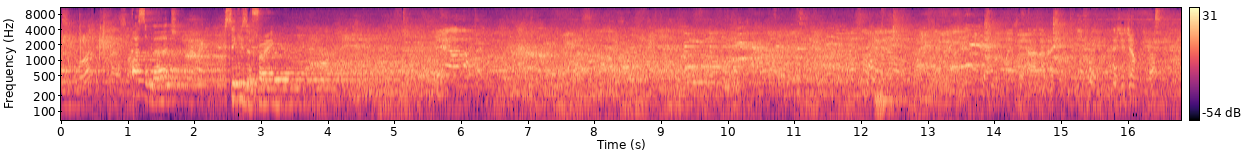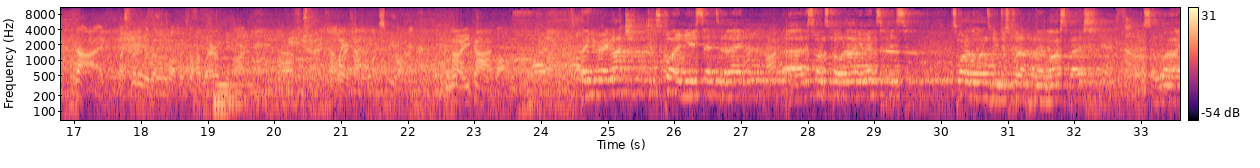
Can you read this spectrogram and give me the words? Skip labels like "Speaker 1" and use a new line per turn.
Cheers, guys. Buy some merch. Stickies are free.
Did you jump? Nah, it- my swimming was on the top. It's not wearable part. I can't wear a jump on speed on.
No, you can't.
Thank you very much. It's quite a new set today. Uh, this one's called Arguments. It's, it's one of the ones we've just put up on our MySpace. So uh.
